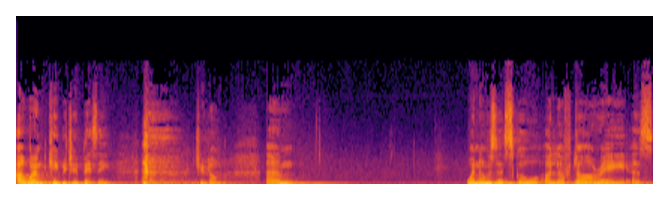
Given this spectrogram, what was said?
I won't keep you too busy, too long. Um, when I was at school, I loved RE as,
